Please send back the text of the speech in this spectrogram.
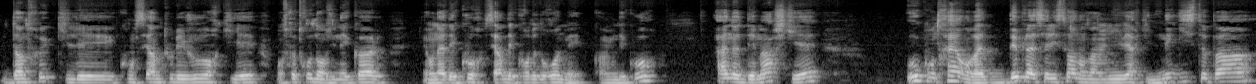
d'un truc qui les concerne tous les jours, qui est, on se retrouve dans une école et on a des cours, certes des cours de drone, mais quand même des cours, à notre démarche qui est, au contraire, on va déplacer l'histoire dans un univers qui n'existe pas,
